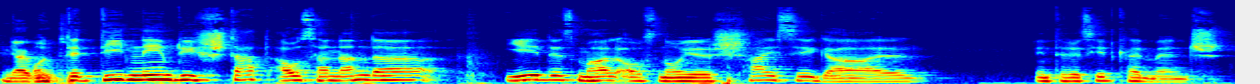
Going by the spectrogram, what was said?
Ja gut. Und die, die nehmen die Stadt auseinander, jedes Mal aufs Neue, scheißegal, interessiert kein Mensch.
